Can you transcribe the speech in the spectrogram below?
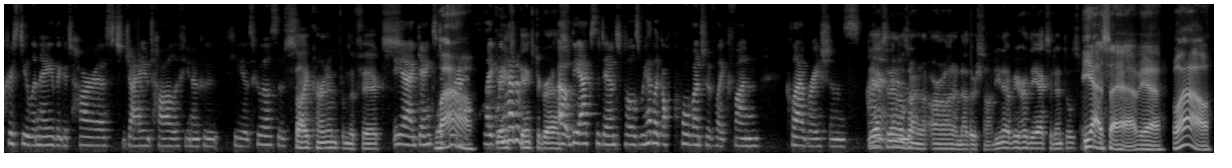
christy Lene, the guitarist Jai Uttal if you know who he is who else is Cy Curnin from the Fixx. yeah gangsta Wow. Grass. like we had a Gangstagrass. Oh, the accidentals. We had like a whole bunch of like fun collaborations. the on Accidentals and- are, are on another song. Do you know? Have you heard the Accidentals? before? Yes, I have. Yeah. Wow.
